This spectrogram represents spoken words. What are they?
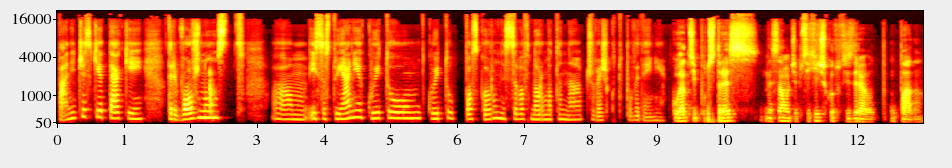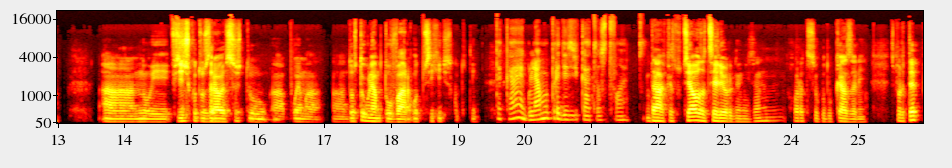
панически атаки, тревожност а, и състояния, които, които по-скоро не са в нормата на човешкото поведение. Когато си под стрес, не само, че психическото ти здраве опада, а, но и физическото здраве също а, поема а, доста голям товар от психическото ти. Така е, голямо предизвикателство е. Да, като цяло за целия организъм хората са го доказали. Според теб,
